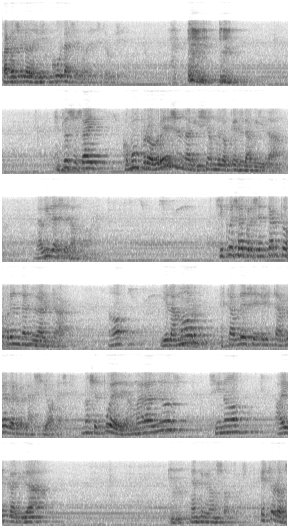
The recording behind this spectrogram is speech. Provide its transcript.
Cuando se lo desvincula, se lo destruye. Entonces hay como un progreso en la visión de lo que es la vida. La vida es el amor. Si puedes presentar tu ofrenda en el altar, ¿no? Y el amor establece esta red de relaciones. No se puede amar a Dios si no hay caridad entre nosotros. Esto los,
